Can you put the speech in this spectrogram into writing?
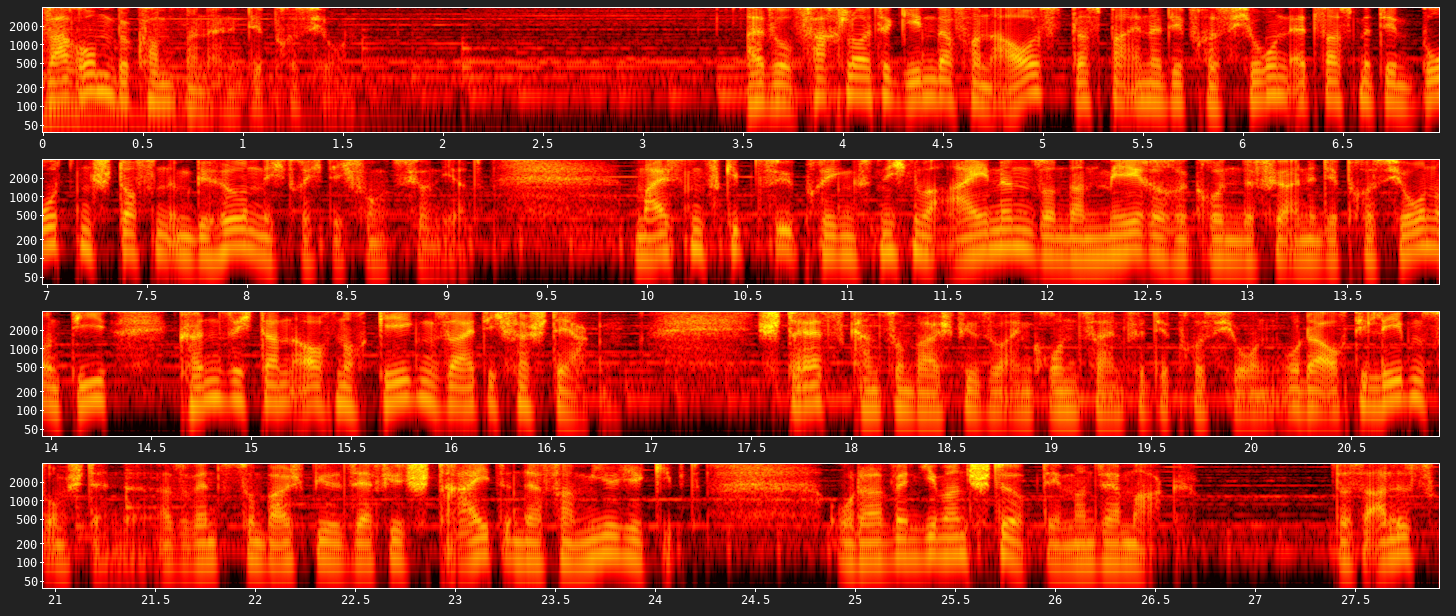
Warum bekommt man eine Depression? Also Fachleute gehen davon aus, dass bei einer Depression etwas mit den Botenstoffen im Gehirn nicht richtig funktioniert. Meistens gibt es übrigens nicht nur einen, sondern mehrere Gründe für eine Depression und die können sich dann auch noch gegenseitig verstärken. Stress kann zum Beispiel so ein Grund sein für Depressionen oder auch die Lebensumstände, also wenn es zum Beispiel sehr viel Streit in der Familie gibt oder wenn jemand stirbt, den man sehr mag. Das alles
